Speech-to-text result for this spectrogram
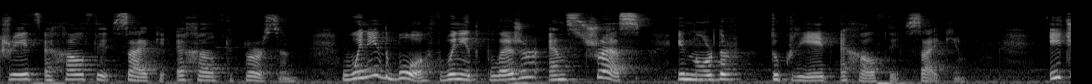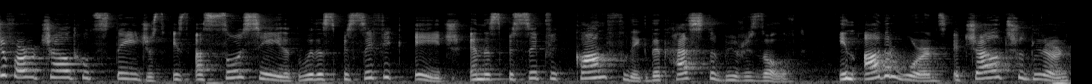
creates a healthy psyche, a healthy person. We need both. We need pleasure and stress in order to create a healthy psyche. Each of our childhood stages is associated with a specific age and a specific conflict that has to be resolved. In other words, a child should learn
